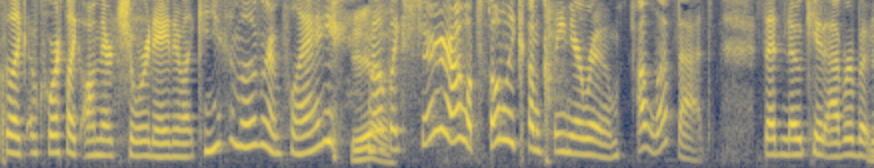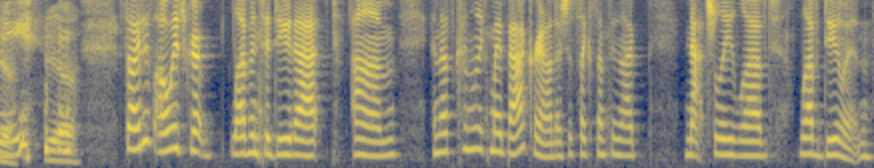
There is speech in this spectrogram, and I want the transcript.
So, like, of course, like on their chore day, they're like, "Can you come over and play?" And Yeah. I was like, "Sure, I will totally come clean your room." I love that. Said no kid ever but me. Yeah. so I just always grew up loving to do that, um, and that's kind of like my background. It's just like something that I naturally loved loved doing.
